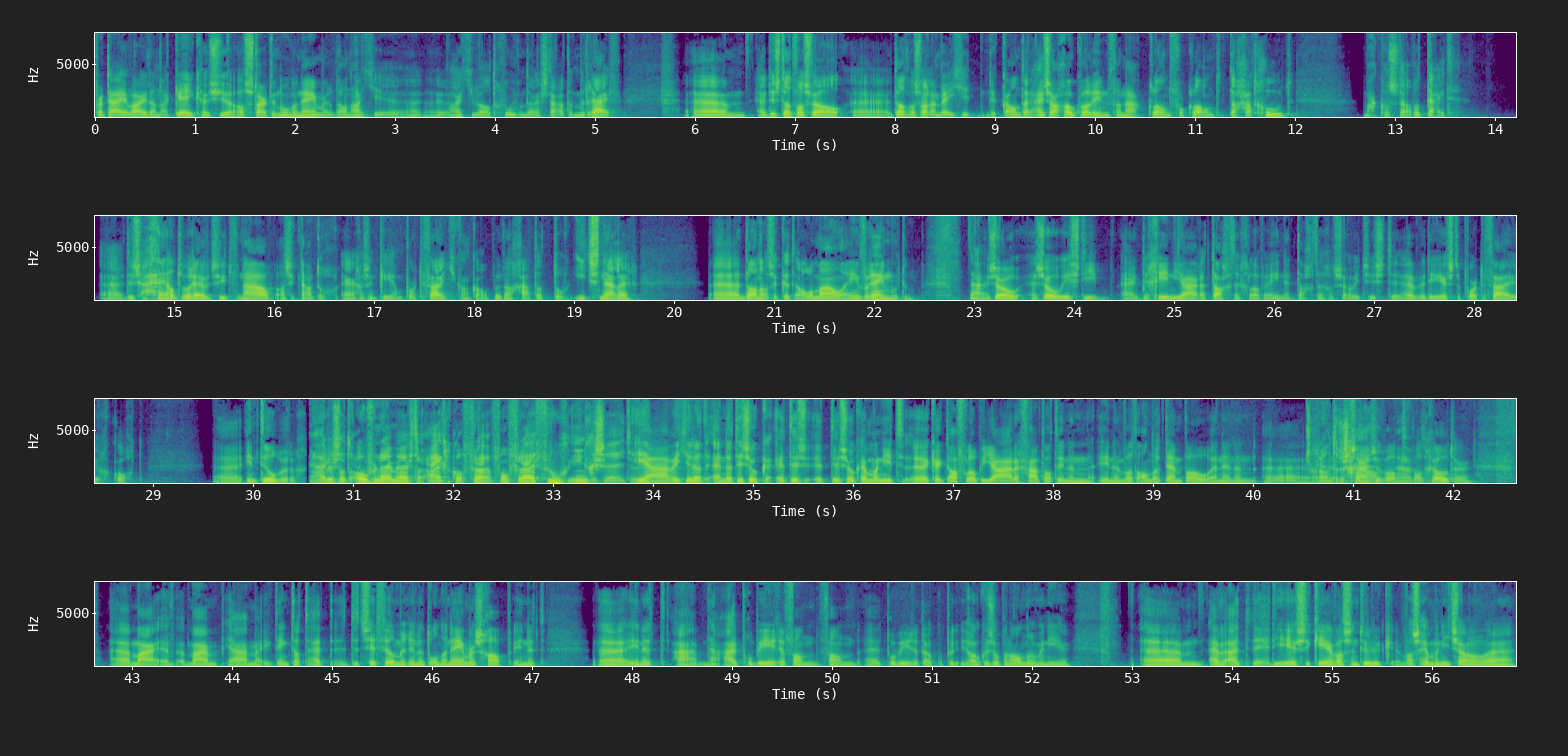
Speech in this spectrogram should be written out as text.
partijen waar je dan naar keek. Als je als startende ondernemer, dan had je, had je wel het gevoel van daar staat een bedrijf. Ehm, eh, dus dat was, wel, dat was wel een beetje de kant. En hij zag ook wel in van, nou, klant voor klant, dat gaat goed, maar kost wel wat tijd. Eh, dus hij had op een gegeven moment zoiets van, nou, als ik nou toch ergens een keer een portefeuille kan kopen, dan gaat dat toch iets sneller eh, dan als ik het allemaal één voor één moet doen. Nou, zo, zo is die eigenlijk begin jaren 80, geloof ik 81 of zoiets, is de, hebben we de eerste portefeuille gekocht eh, in Tilburg. Ja, dus dat overnemen heeft er eigenlijk al vrij- van vrij vroeg ingezeten. Ja, weet je dat, en dat is ook, het is, het is ook helemaal niet. eh, kijk, de afgelopen jaren gaat dat in een, in een wat ander tempo en in een eh, Grotere schaal, ze wat, ja. wat groter. Eh, maar, maar ja, maar ik denk dat het, het zit veel meer in het ondernemerschap, in het, eh, in het ah, nou, uitproberen van, van het proberen het ook, op, ook eens op een andere manier. Ehm, en uit, die eerste keer was natuurlijk was helemaal niet zo. eh,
